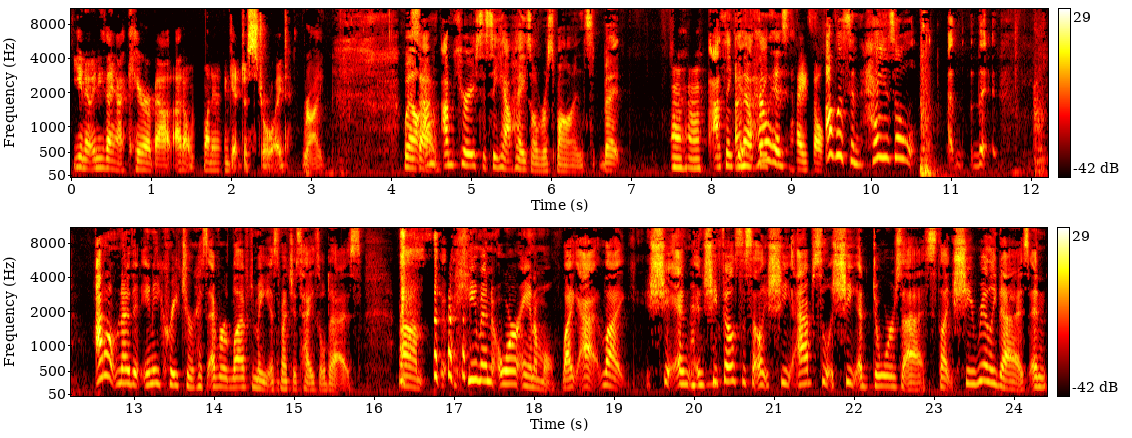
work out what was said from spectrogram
you know, anything I care about. I don't want it to get destroyed. Right. Well, So- I'm, I'm curious to see how Hazel responds, but I think Mm-hmm. I know I how think, is Hazel? Oh, listen, Hazel. uh, The, I don't know that any creature has ever loved me as much as Hazel does, um, human or animal. Like I like she and, and she feels this like she absolutely she adores us. Like she really does. And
